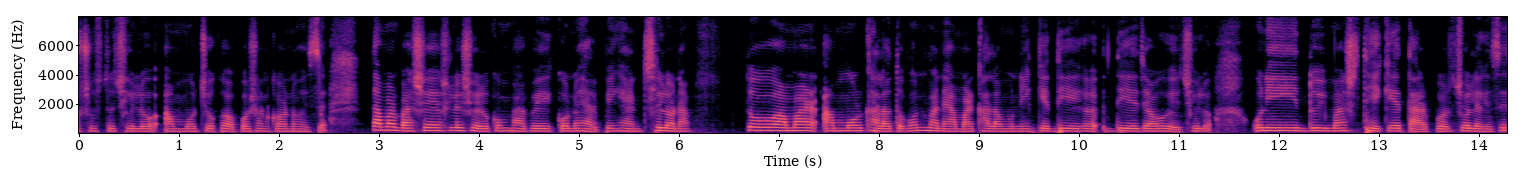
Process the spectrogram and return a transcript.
অসুস্থ ছিল, আম্মুর চোখে অপারেশন করানো হয়েছে। তা আমার বাসায় আসলে সেরকমভাবে কোনো হেল্পিং হ্যান্ড ছিল না। তো আমার আম্মুর খালাতো বোন মানে আমার খালামণিকে দিয়ে দিয়ে যাওয়া হয়েছিল। উনি দুই মাস থেকে তারপর চলে গেছে।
